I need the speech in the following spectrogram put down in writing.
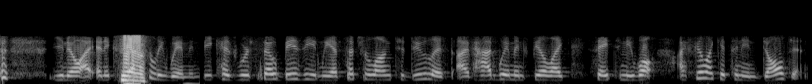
you know, I, and Yeah. especially women because we're so busy and we have such a long to-do list. I've had women feel like say to me, "Well, I feel like it's an indulgence."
